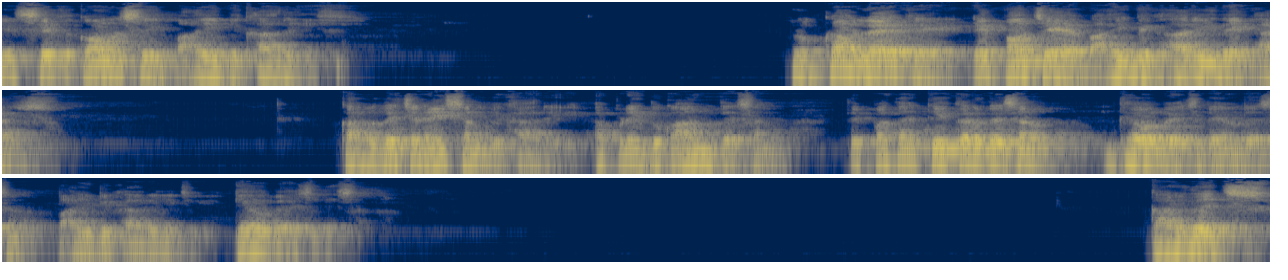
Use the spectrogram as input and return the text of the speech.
ਇਹ ਸਿੱਖ ਕੌਣ ਸੀ? ਭਾਈ ਭਿਖਾਰੀ। ਰੁੱਕਾ ਲੈ ਕੇ ਇਹ ਪਹੁੰਚੇ ਭਾਈ ਭਿਖਾਰੀ ਦੇ ਘਰ। ਘਰ ਦੇ ਚ ਨਹੀਂ ਸਨ ਭਿਖਾਰੀ, ਆਪਣੀ ਦੁਕਾਨ ਤੇ ਸਨ। ਤੇ ਪਤਾ ਕੀ ਕਰਦੇ ਸਨ? ਘਿਓ ਵੇਚਦੇ ਹੁੰਦੇ ਸਨ। ਭਾਈ ਭਿਖਾਰੀ ਜੀ, ਘਿਓ ਵੇਚਦੇ ਸਨ। ਘਰ ਵਿੱਚ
